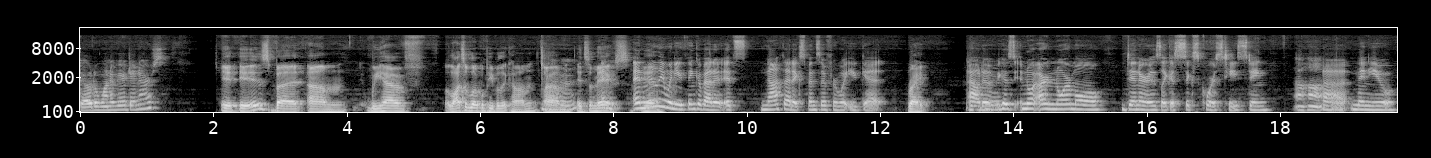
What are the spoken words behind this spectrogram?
go to one of your dinners. It is, but um, we have lots of local people that come. Um, mm-hmm. It's a mix, and, and yeah. really, when you think about it, it's not that expensive for what you get. Right. Out mm-hmm. of because no, our normal dinner is like a six course tasting uh-huh. uh, menu,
